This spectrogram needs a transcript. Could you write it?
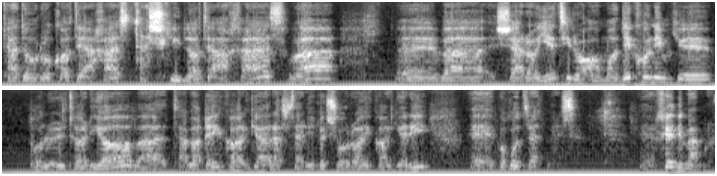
تدارکات اخص تشکیلات اخص و و شرایطی رو آماده کنیم که پرولتاریا و طبقه کارگر از طریق شورای کارگری به قدرت برسن خیلی ممنون.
